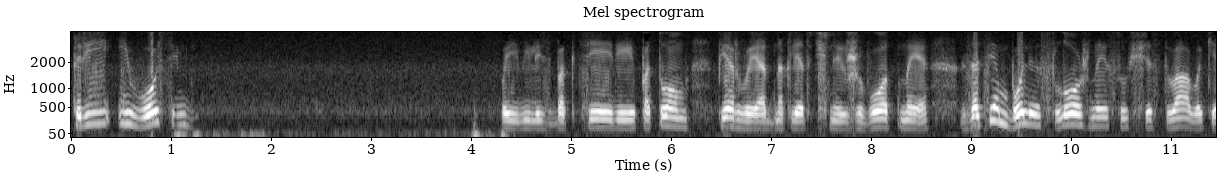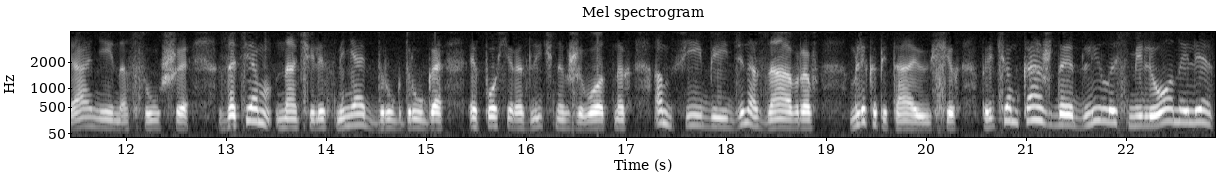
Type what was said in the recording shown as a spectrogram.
Три и восемь появились бактерии, потом первые одноклеточные животные, затем более сложные существа в океане и на суше, затем начали сменять друг друга эпохи различных животных, амфибий, динозавров, млекопитающих, причем каждая длилась миллионы лет.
